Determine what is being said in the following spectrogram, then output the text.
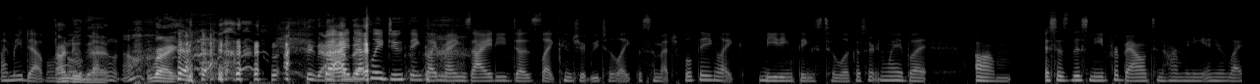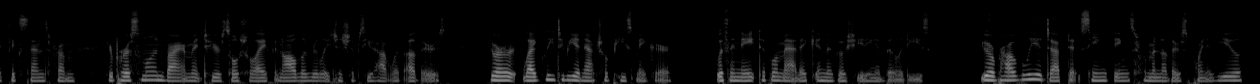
i may dabble I knew both, that. i don't know right I think that but I I have that. definitely do think like my anxiety does like contribute to like the symmetrical thing, like needing things to look a certain way. But um, it says this need for balance and harmony in your life extends from your personal environment to your social life and all the relationships you have with others. You are likely to be a natural peacemaker with innate diplomatic and negotiating abilities. You are probably adept at seeing things from another's point of view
